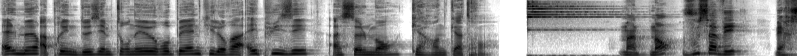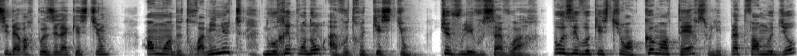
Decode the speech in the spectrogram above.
elle meurt après une deuxième tournée européenne qui l'aura épuisée à seulement 44 ans. Maintenant, vous savez. Merci d'avoir posé la question. En moins de 3 minutes, nous répondons à votre question. Que voulez-vous savoir? Posez vos questions en commentaire sur les plateformes audio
